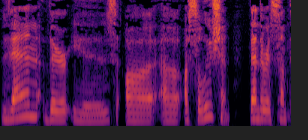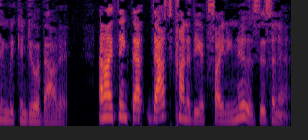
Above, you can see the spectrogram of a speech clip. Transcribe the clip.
then there is a, a, a solution. Then there is something we can do about it. And I think that that's kind of the exciting news, isn't it?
